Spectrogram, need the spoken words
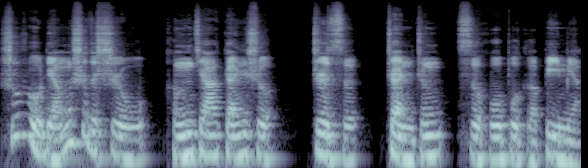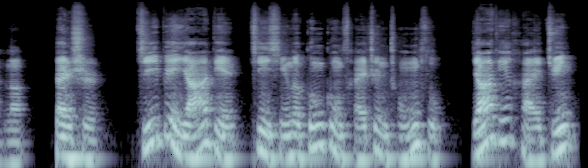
输入粮食的事务横加干涉，至此战争似乎不可避免了。但是，即便雅典进行了公共财政重组，雅典海军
